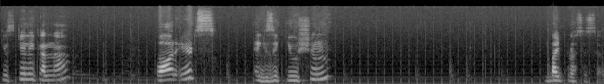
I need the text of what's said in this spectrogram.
किसके लिए करना? For its execution by processor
